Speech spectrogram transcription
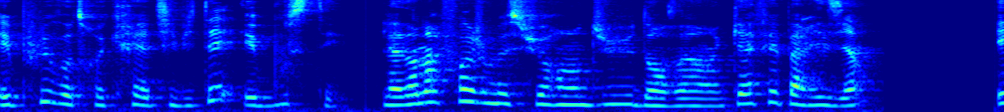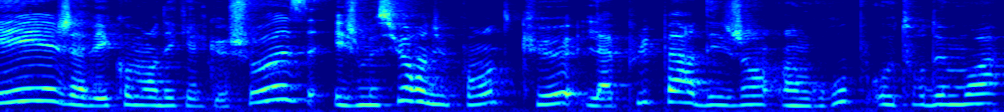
et plus votre créativité est boostée. La dernière fois, je me suis rendue dans un café parisien et j'avais commandé quelque chose et je me suis rendu compte que la plupart des gens en groupe autour de moi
